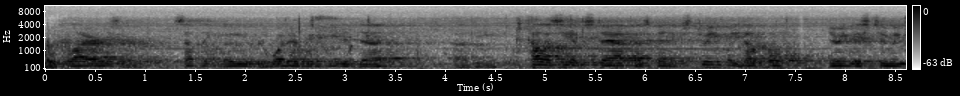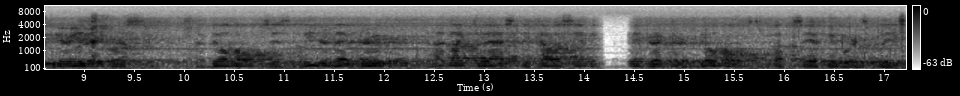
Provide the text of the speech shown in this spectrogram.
does. flyers or something moved or whatever we needed done. Uh, the Coliseum staff has been extremely helpful during this two-week period. Of course, uh, Bill Holmes is the leader of that group. And I'd like to ask the Coliseum Executive Director, Bill Holmes, to come up and say a few words, please.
